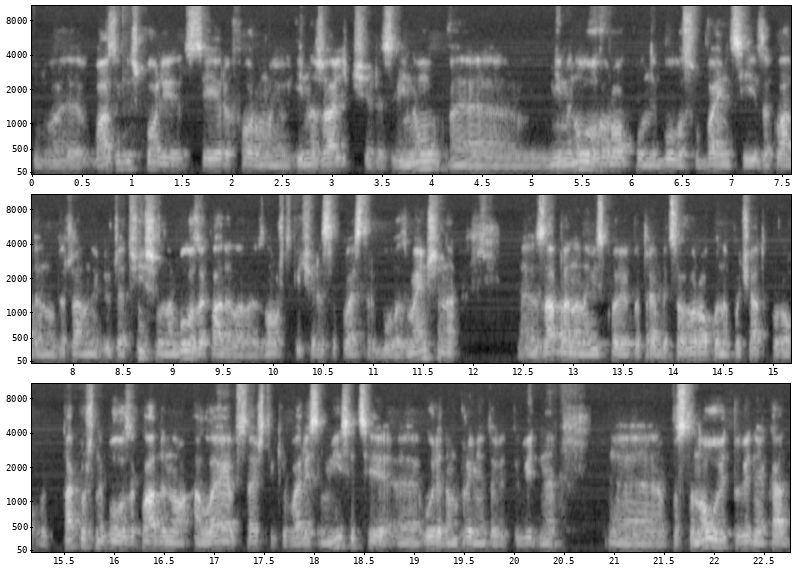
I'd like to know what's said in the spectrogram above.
в базовій школі з цією реформою, і на жаль, через війну е, ні минулого року не було субвенції закладено в державний бюджет. Точніше, вона була закладена, але знову ж таки через секвестр була зменшена. е, Забрана на військові потреби цього року на початку року також не було закладено, але все ж таки в вересні місяці урядом прийнято відповідне постанову, відповідно, яка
